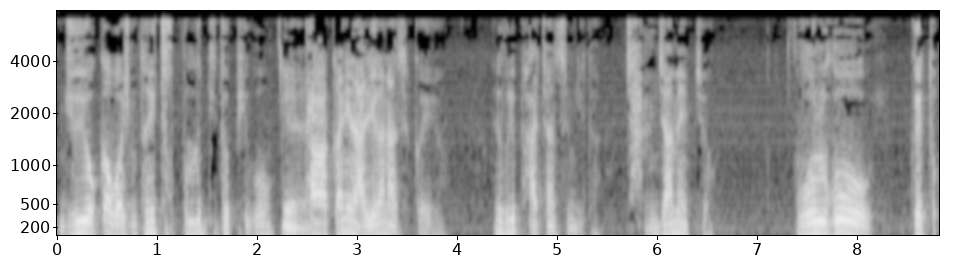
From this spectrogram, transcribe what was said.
뉴욕과 워싱턴이 촛불로 뒤덮이고 예. 백악관이 난리가 났을 거예요. 근데 우리 봤지 않습니까? 잠잠했죠. 울고 괴통,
